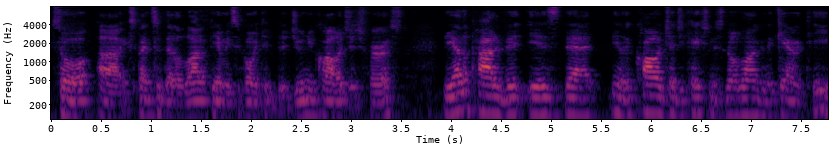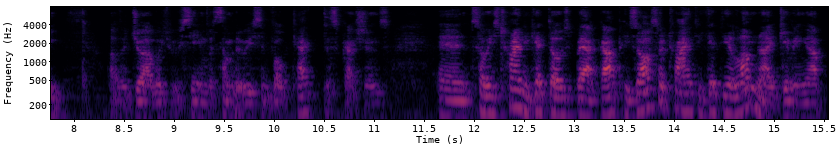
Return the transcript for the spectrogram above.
so uh, expensive that a lot of families are going to the junior colleges first. The other part of it is that you know the college education is no longer the guarantee of a job, which we've seen with some of the recent Voc Tech discussions. And so he's trying to get those back up. He's also trying to get the alumni giving up,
